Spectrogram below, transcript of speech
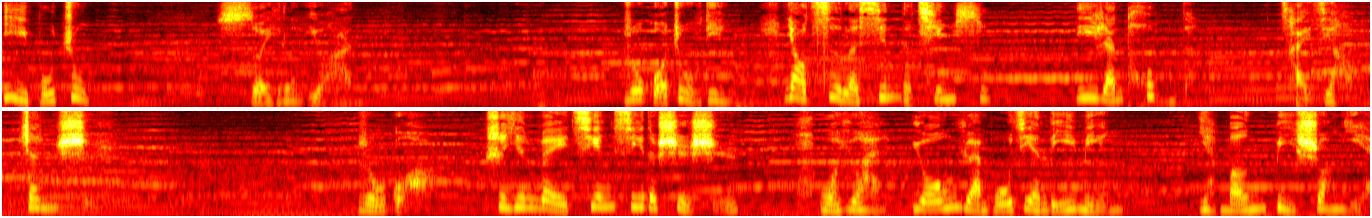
抑不住，随了缘。如果注定要刺了心的倾诉，依然痛的才叫真实。如果是因为清晰的事实，我愿永远不见黎明，也蒙蔽双眼。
